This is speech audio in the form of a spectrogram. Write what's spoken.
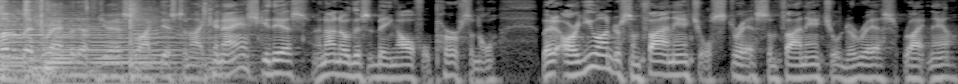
Let's wrap it up just like this tonight. Can I ask you this? And I know this is being awful personal, but are you under some financial stress, some financial duress right now?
